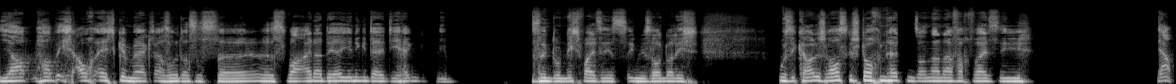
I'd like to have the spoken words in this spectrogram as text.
Ja, habe ich auch echt gemerkt. Also, das ist, äh, es war einer derjenigen, der die hängen geblieben sind und nicht, weil sie jetzt irgendwie sonderlich musikalisch rausgestochen hätten, sondern einfach, weil sie ja,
